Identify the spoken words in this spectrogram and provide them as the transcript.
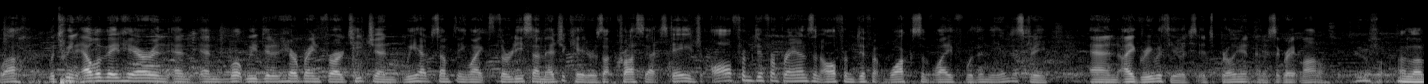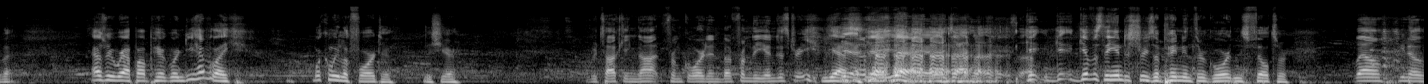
well, between Elevate Hair and, and, and what we did at Hairbrain for our teach-in, we had something like 30 some educators across that stage, all from different brands and all from different walks of life within the industry. And I agree with you. It's, it's brilliant and it's a great model. Beautiful. I love it. As we wrap up here, Gordon, do you have like, what can we look forward to this year? We're talking not from Gordon, but from the industry. Yes, yeah, yeah, yeah, exactly. G- g- give us the industry's opinion through Gordon's filter. Well, you know,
